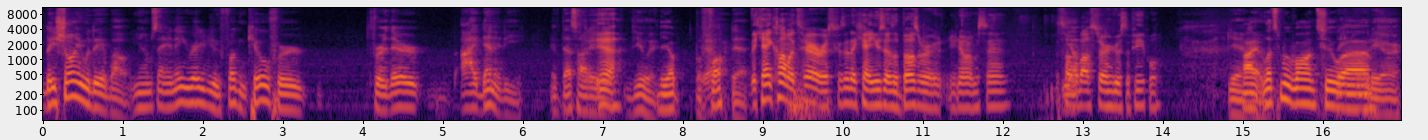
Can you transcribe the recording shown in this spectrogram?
they showing you what they about. You know what I'm saying? They ready to fucking kill for for their identity if that's how they Yeah. view it. Yep. But Yeah. fuck that. They can't call him a terrorist because then they can't use it as a buzzword. You know what I'm saying? It's all Yep. about certain groups of people. Yeah. All right, let's move on to. Uh, who they are.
